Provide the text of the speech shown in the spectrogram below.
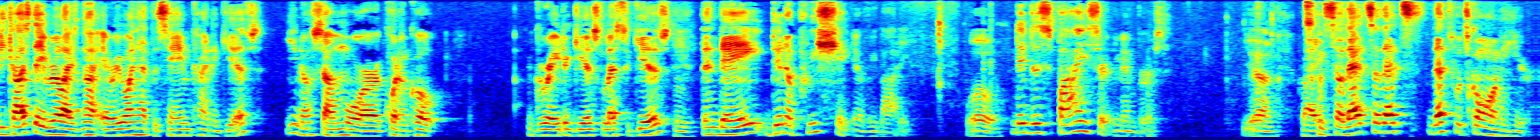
because they realized not everyone had the same kind of gifts. You know, some were quote unquote greater gifts, lesser gifts. Then they didn't appreciate everybody. Whoa. They despise certain members, Yeah. right? so that's so that's that's what's going on here.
